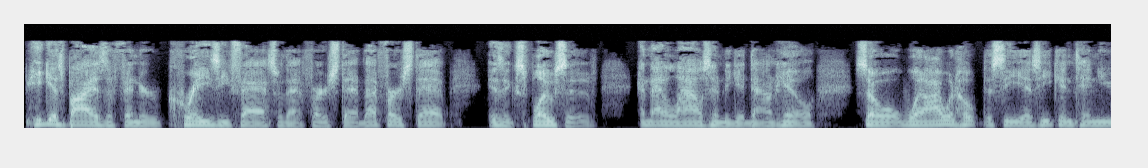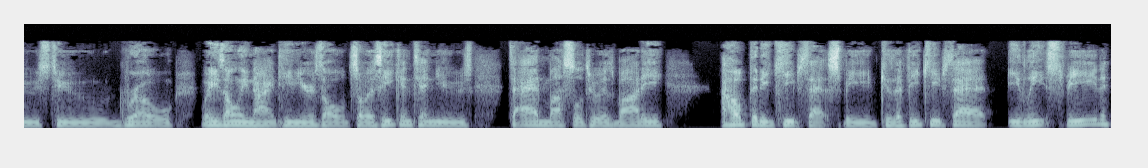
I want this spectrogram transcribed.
he gets by his defender crazy fast with that first step. That first step is explosive and that allows him to get downhill. So what I would hope to see as he continues to grow, well, he's only 19 years old. So as he continues to add muscle to his body, I hope that he keeps that speed because if he keeps that elite speed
